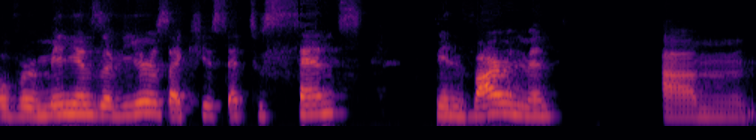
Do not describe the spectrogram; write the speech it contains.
over millions of years like you said to sense the environment um,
